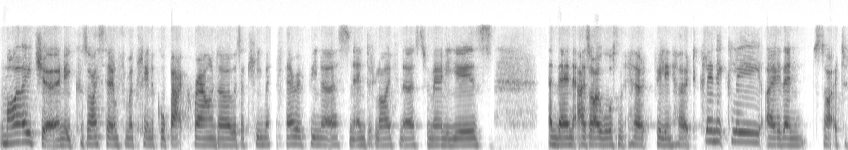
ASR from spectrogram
my journey because I stem from a clinical background. I was a chemotherapy nurse and end of life nurse for many years. And then as I wasn't hurt, feeling hurt clinically, I then started to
